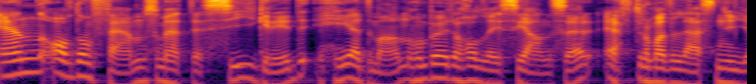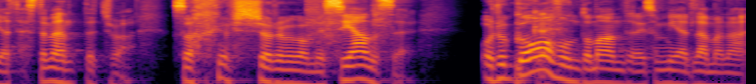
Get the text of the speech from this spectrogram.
en av de fem som hette Sigrid Hedman, hon började hålla i seanser efter de hade läst Nya Testamentet tror jag. Så körde de igång med seanser. Och då gav Okej. hon de andra liksom medlemmarna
